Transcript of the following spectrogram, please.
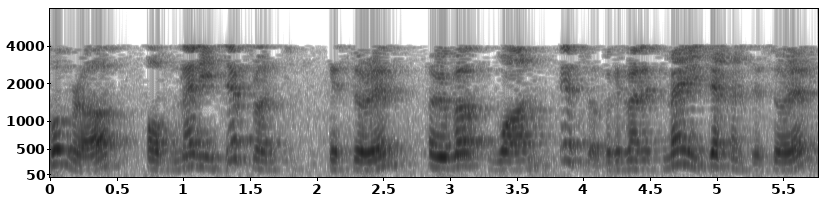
chumrah of many different isurim over one isur. Because when it's many different isurim,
